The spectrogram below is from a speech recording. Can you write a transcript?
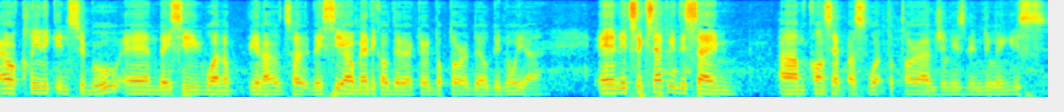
our clinic in Cebu and they see one of you know sorry they see our medical director Dr. Del Binuya, and it's exactly the same um, concept as what Dr. Angeli has been doing is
